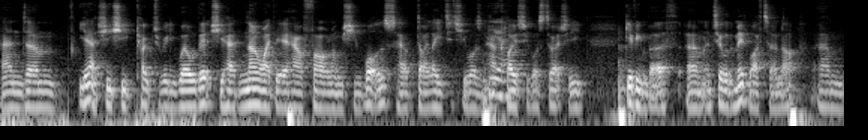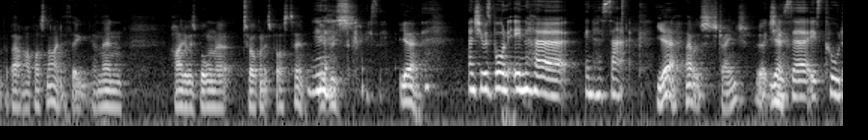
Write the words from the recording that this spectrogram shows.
And um, yeah, she, she coped really well with it. She had no idea how far along she was, how dilated she was, and how Yeah. close she was to actually giving birth um, until the midwife turned up um, about half past nine, I think. And then Heidi was born at 12 minutes past 10. Yeah, It was, crazy. yeah, And she was born in her in her sac, yeah, that was strange. Which yeah. is uh, it's called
